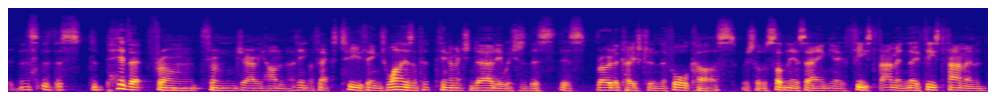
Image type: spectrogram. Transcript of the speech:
this, this, the pivot from from Jeremy Hunt I think reflects two things. One is the thing I mentioned earlier, which is this this roller coaster in the forecast, which sort of suddenly are saying you know feast famine, no feast famine,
